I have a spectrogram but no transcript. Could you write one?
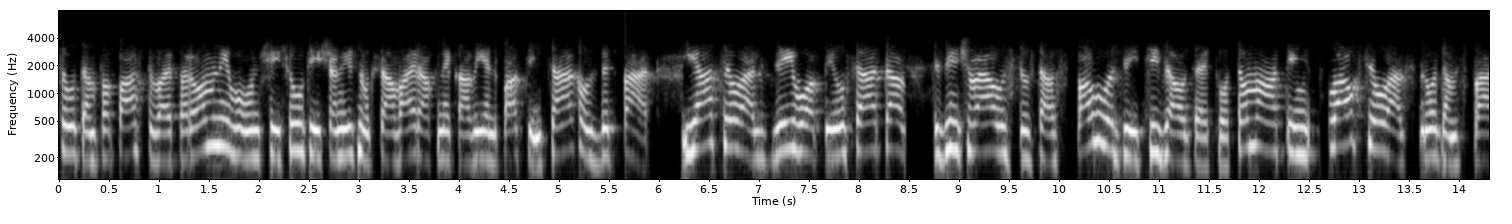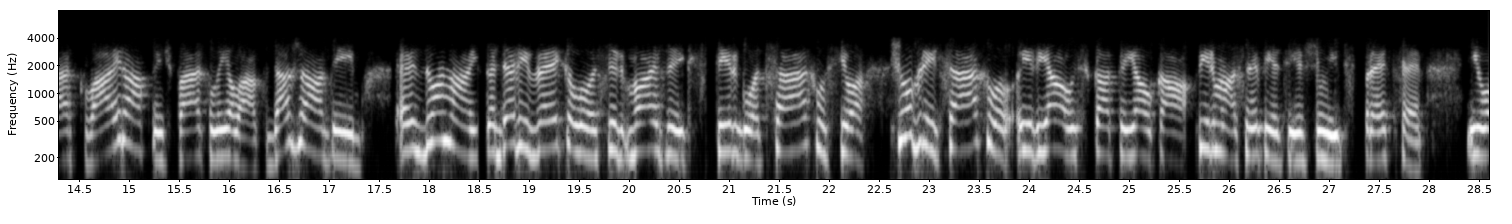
Sūtam pa pastu vai par omnivu, un šī sūtīšana izmaksā vairāk nekā viena paciņa sēklas, bet pērk. Ja cilvēks dzīvo pilsētā, tad viņš vēlas uz tās palodzītes izaudzēt to tomātiņu. Lauks cilvēks, protams, pērk vairāk, viņš pērk lielāku dažādību. Es domāju, ka arī veikalos ir vajadzīgs tirgot sēklus, jo šobrīd sēklu ir jāuzskata jau kā pirmās nepieciešamības precē, jo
